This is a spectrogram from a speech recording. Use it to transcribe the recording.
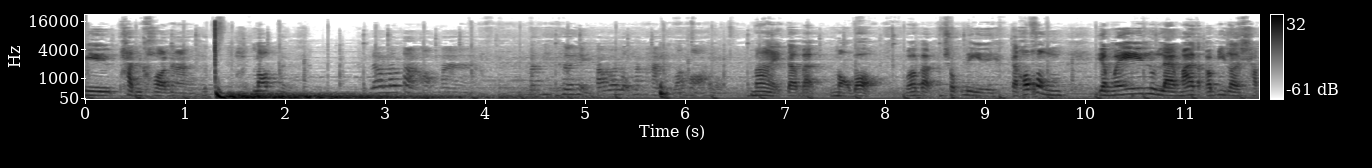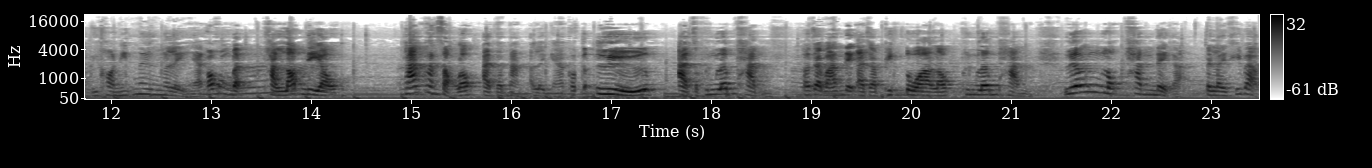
มีพันคอนางรอบหนึ่งแล้วแล้วตอนออกมา มันเธอเห็นป่าว่าลกมันพันหรือว่าหมอเห็นไม่แต่แบบหมอบอกว่าแบบโชคดีเลยแต่เขาคงยังไม่รุนแรงมากแต่ก็มีรอยช้ำที่คอนิดนึงอะไรอย่างเงี้ยก็คงแบบพันรอบเดียว ถ้าพันสองรอบอาจจะหนักอะไรเงี้ยก็หรืออาจจะเพิ่งเริ่มพัน เข้าใจว่าเด็กอาจจะพลิกตัวแล้วเพิ่งเริ่มพัน เรื่องลกพันเด็กอะเป็นอะไรที่แบบ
